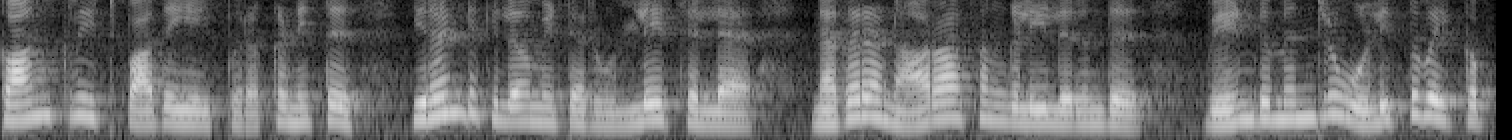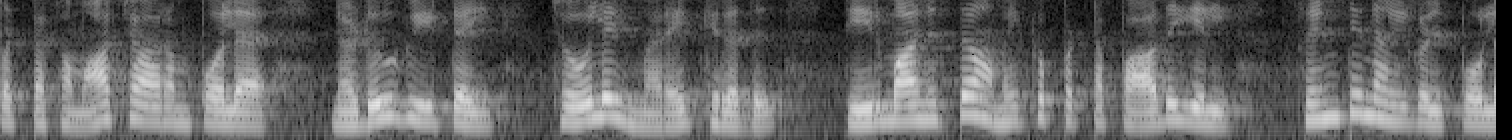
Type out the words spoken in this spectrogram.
கான்கிரீட் பாதையை புறக்கணித்து இரண்டு கிலோமீட்டர் உள்ளே செல்ல நகர நாராசங்களிலிருந்து வேண்டுமென்று ஒழித்து வைக்கப்பட்ட சமாச்சாரம் போல நடு வீட்டை சோலை மறைக்கிறது. தீர்மானித்து அமைக்கப்பட்ட பாதையில் சென்டினல்கள் போல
